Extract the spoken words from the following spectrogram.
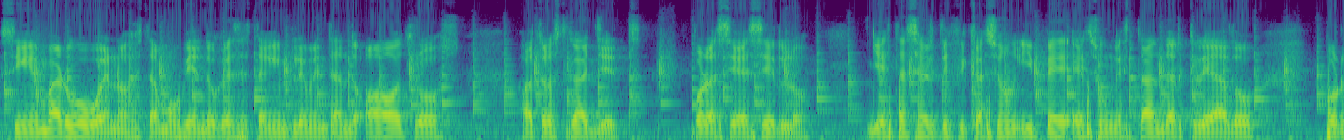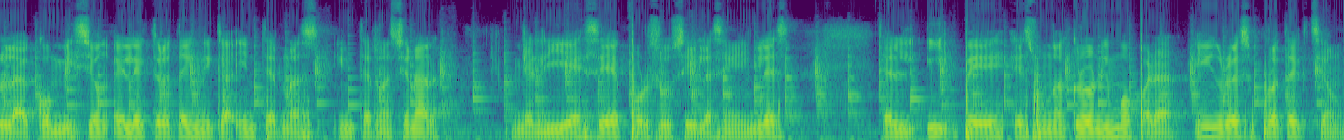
Sin embargo, bueno, estamos viendo que se están implementando a otros, otros gadgets, por así decirlo. Y esta certificación IP es un estándar creado por la Comisión Electrotécnica Internacional, el ISE por sus siglas en inglés. El IP es un acrónimo para Ingress Protection,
